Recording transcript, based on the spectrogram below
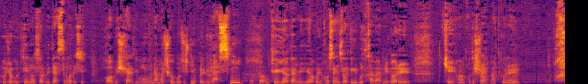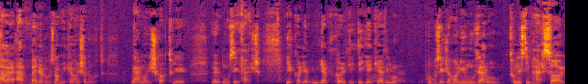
کجا بود که این آثار به دست ما رسید. قابش کردیم و نمایشگاه گذاشتیم خیلی رسمی. که یادم میگه آقای حسین زادی بود خبرنگار کیهان خودش رحمت کنه. خبر اول روزنامه کیهان شده بود. نمایشگاه توی موزه فرش یک کاری هم میگم کاری دیگه کردیم و روز جهانی موزه رو تونستیم هر سال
